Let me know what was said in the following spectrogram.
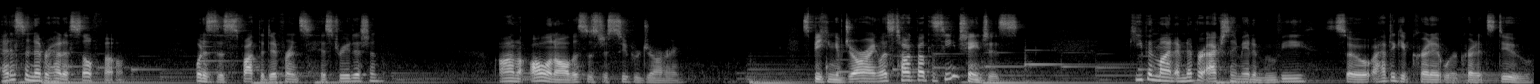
Edison never had a cell phone. What is this, Spot the Difference History Edition? On, all in all, this is just super jarring. Speaking of jarring, let's talk about the scene changes. Keep in mind, I've never actually made a movie, so I have to give credit where credit's due.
